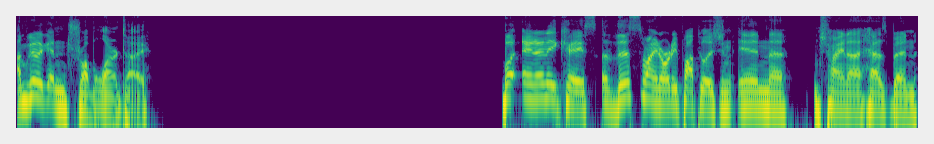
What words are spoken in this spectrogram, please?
I'm gonna get in trouble, aren't I? But in any case, this minority population in China has been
